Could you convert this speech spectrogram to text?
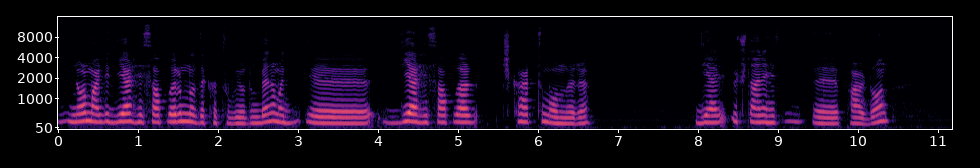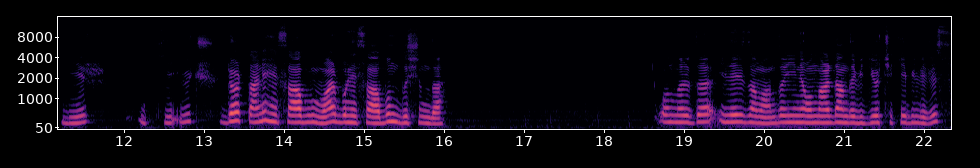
Normalde diğer hesaplarımla da katılıyordum ben ama e, diğer hesaplar çıkarttım onları. Diğer 3 tane e, pardon 1 2 3 4 tane hesabım var bu hesabın dışında. Onları da ileri zamanda yine onlardan da video çekebiliriz.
